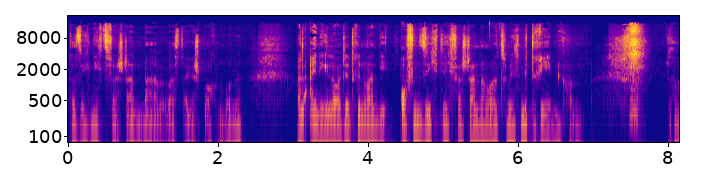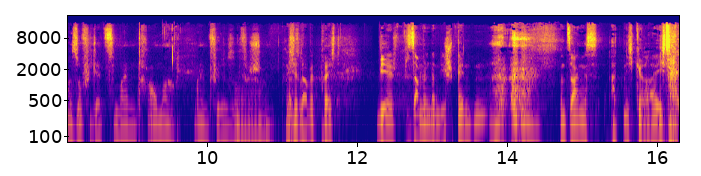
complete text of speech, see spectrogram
dass ich nichts verstanden habe, was da gesprochen wurde. Weil einige Leute drin waren, die offensichtlich verstanden haben oder zumindest mitreden konnten. Aber so viel jetzt zu meinem Trauma, meinem philosophischen. Richard Also- David Precht. Wir sammeln dann die Spenden und sagen, es hat nicht gereicht.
